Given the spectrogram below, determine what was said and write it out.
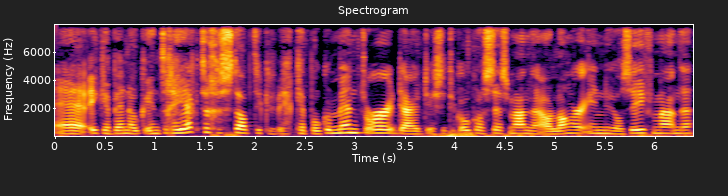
Uh, ik ben ook in trajecten gestapt. Ik, heb ook een mentor. Daar, daar zit ik ook al zes maanden, al langer in, nu al zeven maanden.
